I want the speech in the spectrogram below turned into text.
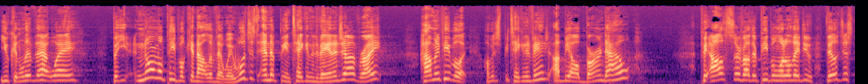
you can live that way. But you, normal people cannot live that way. We'll just end up being taken advantage of, right? How many people like, I'll just be taken advantage? Of? I'll be all burned out. I'll serve other people, and what will they do? They'll just,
